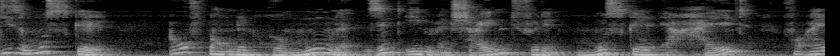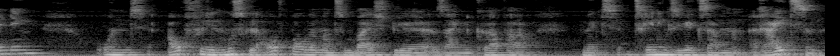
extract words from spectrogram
diese muskelaufbauenden Hormone sind eben entscheidend für den Muskelerhalt vor allen Dingen und auch für den Muskelaufbau, wenn man zum Beispiel seinen Körper mit trainingswirksamen Reizen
